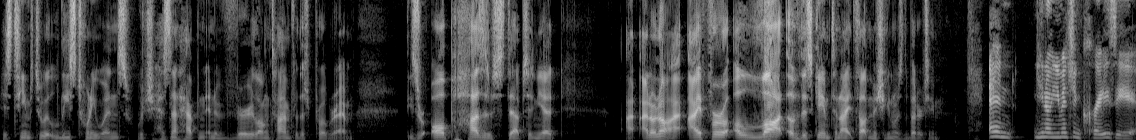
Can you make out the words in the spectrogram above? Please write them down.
his teams to at least 20 wins, which has not happened in a very long time for this program. These are all positive steps, and yet, I, I don't know. I, I, for a lot of this game tonight, thought Michigan was the better team. And you know, you mentioned crazy,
